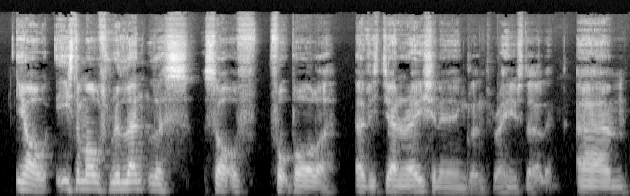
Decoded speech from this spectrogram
you know he's the most relentless sort of footballer of his generation in England, Raheem Sterling. Um,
